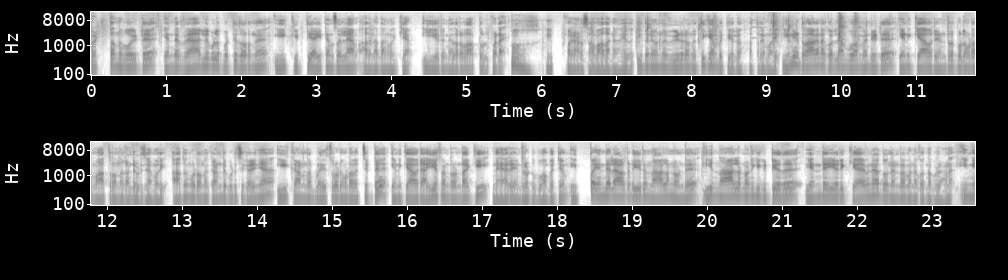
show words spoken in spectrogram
പെട്ടെന്ന് പോയിട്ട് എന്റെ വാല്യുബിൾ പെട്ടി തുറന്ന് ഈ കിട്ടിയ ഐറ്റംസ് എല്ലാം അതിനകത്ത് അങ്ങ് വെക്കാം. ഈ ഒരു നെതർ വാർട്ട് ഉൾപ്പെടെ. ഓ ഇപ്പോഴാണ് സമാധാനമായത്. ഇതിനെ ഒന്ന് വീടിലൊന്ന് എത്തിക്കാൻ പറ്റിയല്ലോ. അത്രയും മതി. ഇനി ഡ്രാഗനെ കൊല്ലാൻ പോകാൻ വേണ്ടിയിട്ട് എനിക്ക് ആ ഒരു എൻട്രപ്പോളും കൂടെ മാത്രം ഒന്ന് കണ്ടുപിടിച്ചാൽ മതി. അതും കൂടെ ഒന്ന് കണ്ടുപിടിച്ച് കഴിഞ്ഞാൽ ഈ കാണുന്ന ബ്ലേസറോടും കൂടെ വെച്ചിട്ട് എനിക്ക് ആ ഒരു ഐ എഫ് എൻട്ര ഉണ്ടാക്കി നേരെ എന്റെ പോകാൻ പറ്റും. ഇപ്പൊ എന്റെ ആൾറെഡി ഒരു നാലെണ്ണം ഉണ്ട്. ഈ നാലെണ്ണം എനിക്ക് കിട്ടിയത് എന്റെ ഈ ഒരു ക്യാബിനകത്ത് ഒന്ന് എൻട്രമനെ കൊന്നപ്പോഴാണ്. ഇനി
